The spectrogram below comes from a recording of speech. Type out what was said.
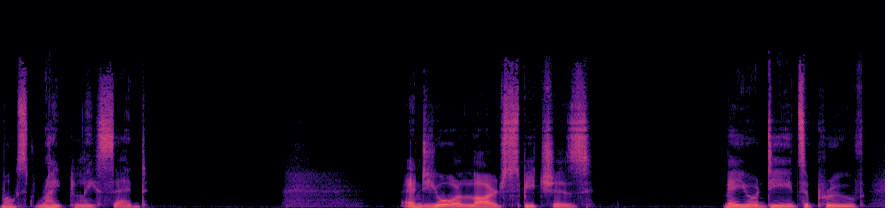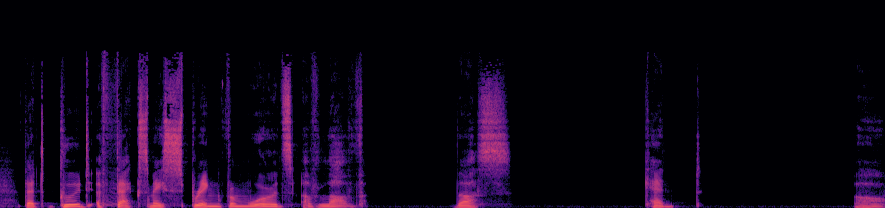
most rightly said. And your large speeches, may your deeds approve, that good effects may spring from words of love. Thus, Kent, O oh,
